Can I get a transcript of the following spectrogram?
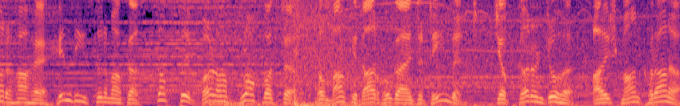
रहा है Hindi cinema का सबसे बड़ा blockbuster धमाकेदार होगा entertainment जब करण जौहर आयुष्मान खुराना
